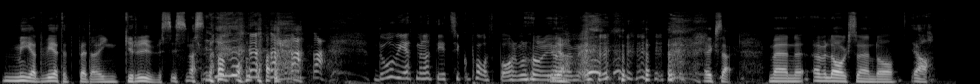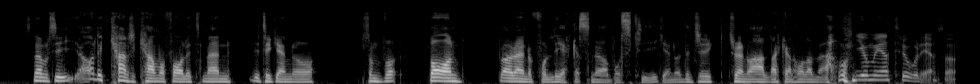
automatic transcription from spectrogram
medvetet bäddar in grus i sina snöbollar. Då vet man att det är ett psykopatbarn man har att göra Ja. med. Exakt. Men överlag så ändå, ja, snöbollskrig, ja det kanske kan vara farligt men vi tycker ändå som ba- barn bör ändå få leka snöbollskrigen och det tror jag nog alla kan hålla med om. Jo men jag tror det alltså.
